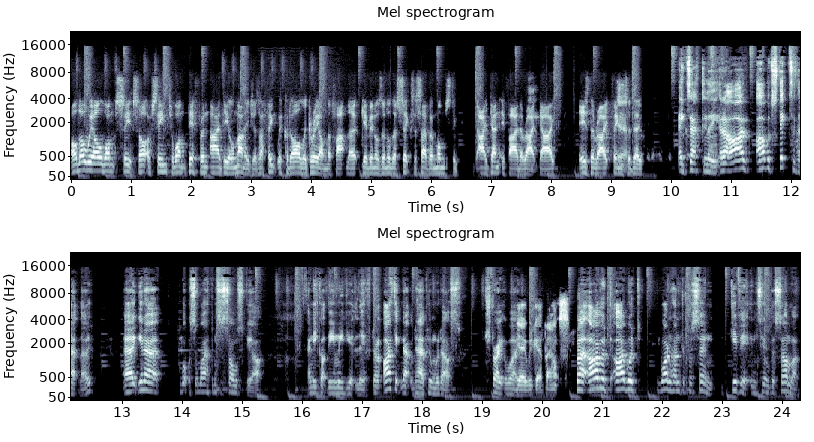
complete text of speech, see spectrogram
although we all want see, sort of seem to want different ideal managers, I think we could all agree on the fact that giving us another six or seven months to identify the right guy is the right thing Yeah. to do. Exactly, and I I would stick to that though. Uh, you know what what happened to Solskjaer, and he got the immediate lift. And I think that would happen with us straight away. Yeah, we get a bounce. But I would I would 100% give it until the summer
